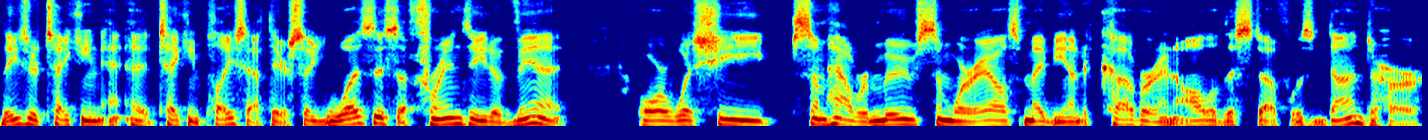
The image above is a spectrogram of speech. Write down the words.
These are taking uh, taking place out there. So, was this a frenzied event? or was she somehow removed somewhere else, maybe undercover, and all of this stuff was done to her?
